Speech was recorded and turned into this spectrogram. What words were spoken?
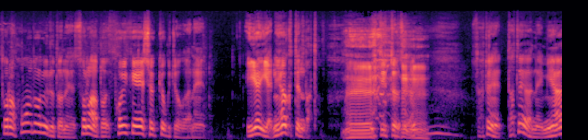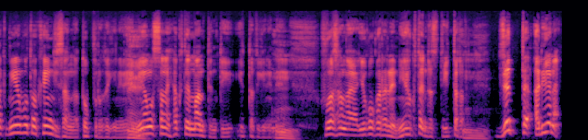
ところが報道を見るとねその後小池書記局長がねいやいや200点だと。ええ。って言ってるんですよね。例えばね宮宮本賢治さんがトップの時にね、宮本さんが100点満点って言った時にね、不破さんが横からね200点ですって言ったから、絶対ありえない。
